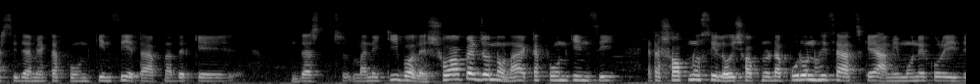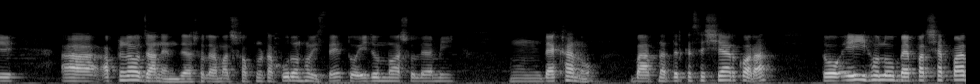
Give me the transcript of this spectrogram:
আসছি যে আমি একটা ফোন কিনছি, এটা আপনাদেরকে জাস্ট মানে কি বলে শো আপের জন্য না, একটা ফোন কিনছি। একটা স্বপ্ন ছিল, ওই স্বপ্নটা পূরণ হয়েছে আজকে। আমি মনে করি যে আপনারাও জানেন যে আসলে আমার স্বপ্নটা পূরণ হয়েছে তো এই জন্য আসলে আমি দেখানো। বা আপনাদের কাছে শেয়ার করা। তো এই হলো ব্যাপার স্যাপার।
